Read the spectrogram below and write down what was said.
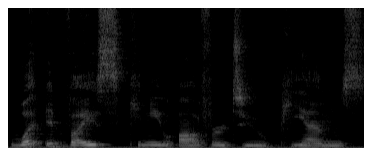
What advice can you offer to PMs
